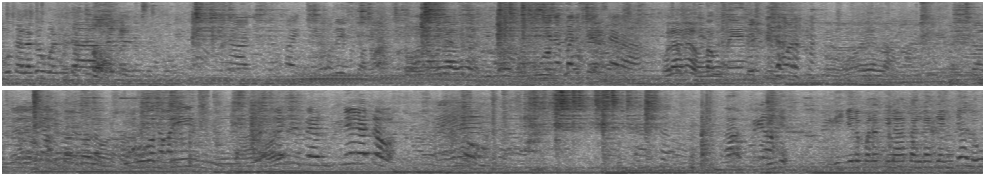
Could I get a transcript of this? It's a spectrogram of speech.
Nirereklamo talaga, walang daan kami. Wala na. Wala na yan. Ayan lang. Ito, ito, no. Hindi nyo, na pala tinatanggal yan dyan, oh.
